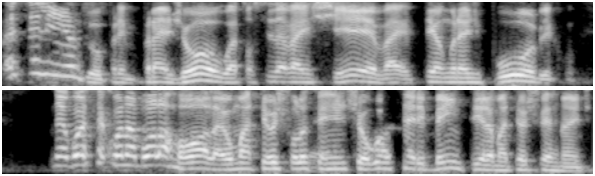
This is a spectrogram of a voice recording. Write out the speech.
Vai ser lindo o pré-jogo, a torcida vai encher, vai ter um grande público. O negócio é quando a bola rola. Aí o Matheus falou assim: a gente jogou a série bem inteira, Matheus Fernandes.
